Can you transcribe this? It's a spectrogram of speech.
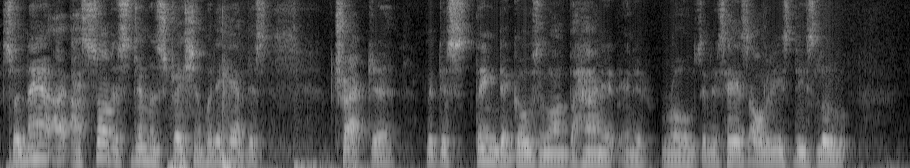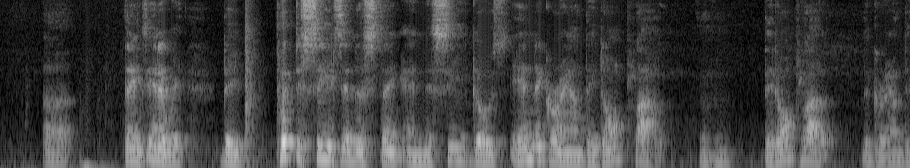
So now I, I saw this demonstration where they have this tractor with this thing that goes along behind it and it rolls and it has all of these these little uh, things. Anyway, they put the seeds in this thing and the seed goes in the ground. They don't plow. Mhm. They don't plow the ground. They,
